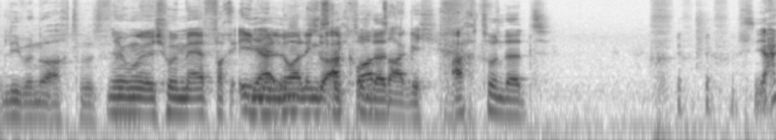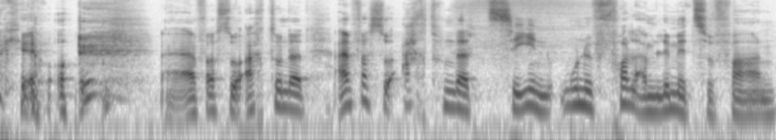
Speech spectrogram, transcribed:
lieber nur 850? Junge, ich hole mir einfach Emil Ja, Lorlings so Rekord, 800 sage ich. 800. ja, genau. Naja, einfach so 800, einfach so 810 ohne voll am Limit zu fahren.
